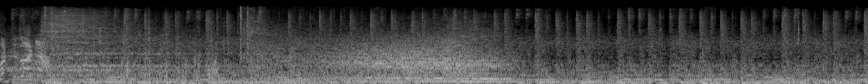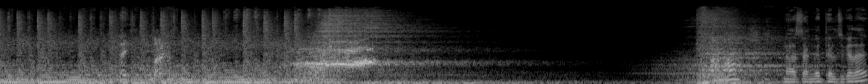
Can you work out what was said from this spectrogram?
పట్టుకోండి సంగతి తెలుసు కదా?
